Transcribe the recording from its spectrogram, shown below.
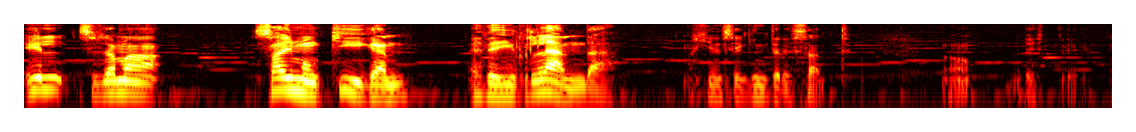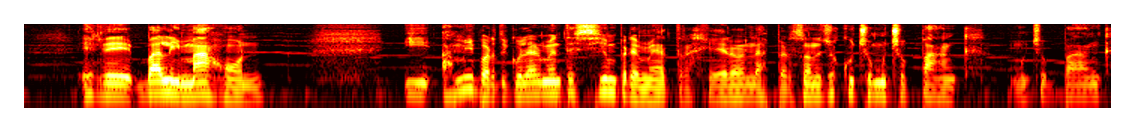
Él se llama Simon Keegan, es de Irlanda. Imagínense qué interesante. Este, es de Ballymahon. Y a mí particularmente siempre me atrajeron las personas. Yo escucho mucho punk, mucho punk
